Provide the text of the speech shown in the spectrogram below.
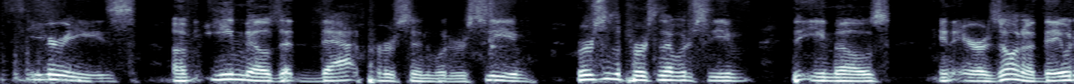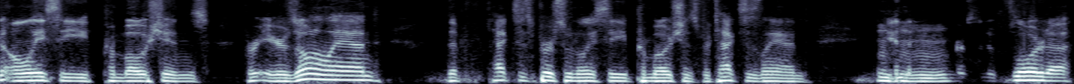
series of emails that that person would receive versus the person that would receive the emails in Arizona. They would only see promotions for Arizona land. The Texas person would only see promotions for Texas land, and the person in Florida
